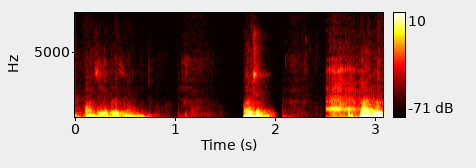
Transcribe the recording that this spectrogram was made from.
पहुँच गए में। अरे हाँ हाँ। कितना दूर.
